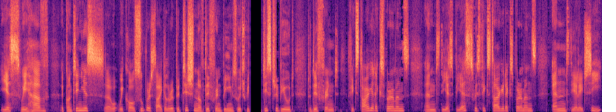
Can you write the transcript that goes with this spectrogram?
Yes, we have a continuous, uh, what we call supercycle repetition of different beams, which we distribute to different fixed target experiments and the SPS with fixed target experiments and the LHC.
